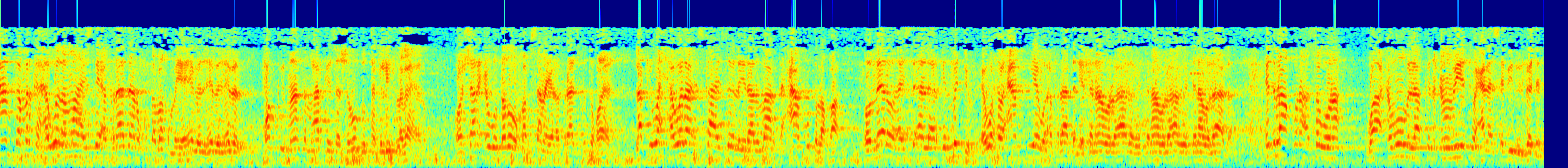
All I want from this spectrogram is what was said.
caamka marka hawada ma haystay afraadaana ku dabaqmaya hebel hebel hebel. Qofkii maanta ma arkaysa shuruudu takliif laga helo oo sharcigu dadou qabsanaya afraad ku tuqaya. Laakiin wax hawadaa iska haysto la yidhahdo maaragta caam mutlaqa oo meelow haysta aan la arkin ma jiro. Ee wuxuu caam ku yahay waa afraadan. Yatanaawalu hada yatanaawalu hada yatanaawalu hada idlaaquna isaguna waa cumuum laakin cumuumiyatu calaa sabiili lbadel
